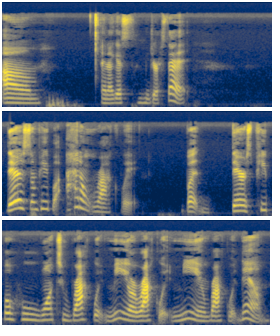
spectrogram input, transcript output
um and I guess let me address that. There's some people I don't rock with, but there's people who want to rock with me or rock with me and rock with them.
